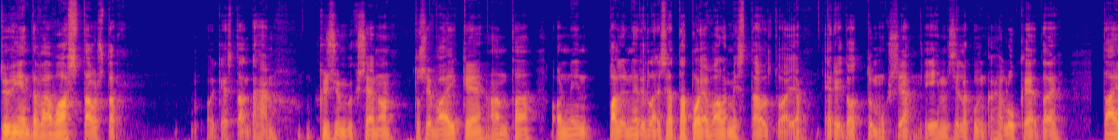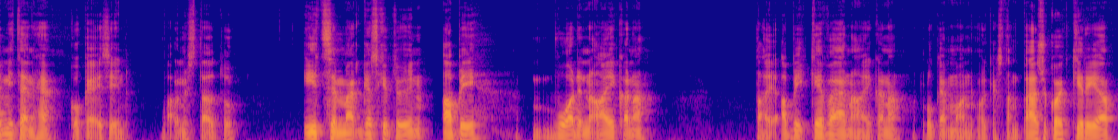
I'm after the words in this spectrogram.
tyhjentävää vastausta oikeastaan tähän kysymykseen on tosi vaikea antaa. On niin paljon erilaisia tapoja valmistautua ja eri tottumuksia ihmisillä, kuinka he lukee tai, tai miten he kokeisiin valmistautuu. Itse mä keskityin ABI-vuoden aikana tai ABI-kevään aikana lukemaan oikeastaan pääsykoekirjaa.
